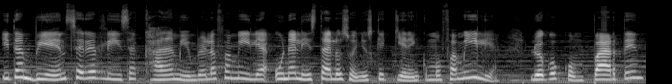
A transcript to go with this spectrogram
Y también se realiza cada miembro de la familia una lista de los sueños que quieren como familia. Luego comparten,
